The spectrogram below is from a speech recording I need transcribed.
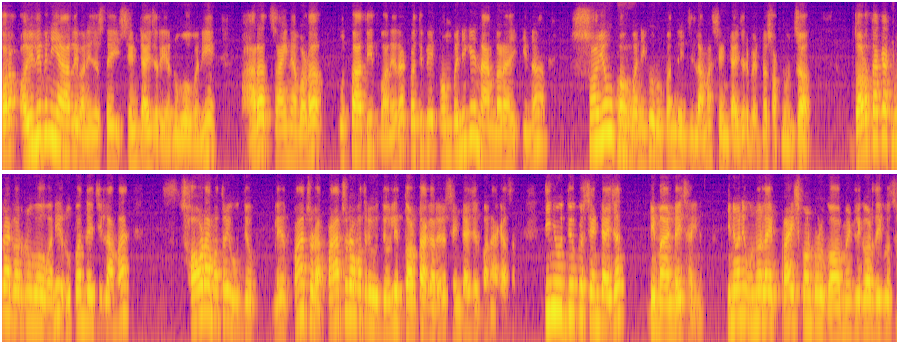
तर अहिले पनि यहाँहरूले भने जस्तै सेनिटाइजर हेर्नुभयो भने भारत चाइनाबाट उत्पादित भनेर कतिपय कम्पनीकै नाम नराखिकन सयौँ कम्पनीको रूपन्देही जिल्लामा सेनिटाइजर भेट्न सक्नुहुन्छ। दर्ताका कुरा गर्नुभयो भने रूपन्देही जिल्लामा छवटा मात्रै उद्योगले पाँचवटा पाँचवटा मात्रै उद्योगले दर्ता गरेर सेनिटाइजर बनाएका छन्। तिनी उद्योगको सेनिटाइजर डिमान्डै छैन। किनभने उनीहरूलाई प्राइस कन्ट्रोल गभर्मेन्टले गरिदिएको छ।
